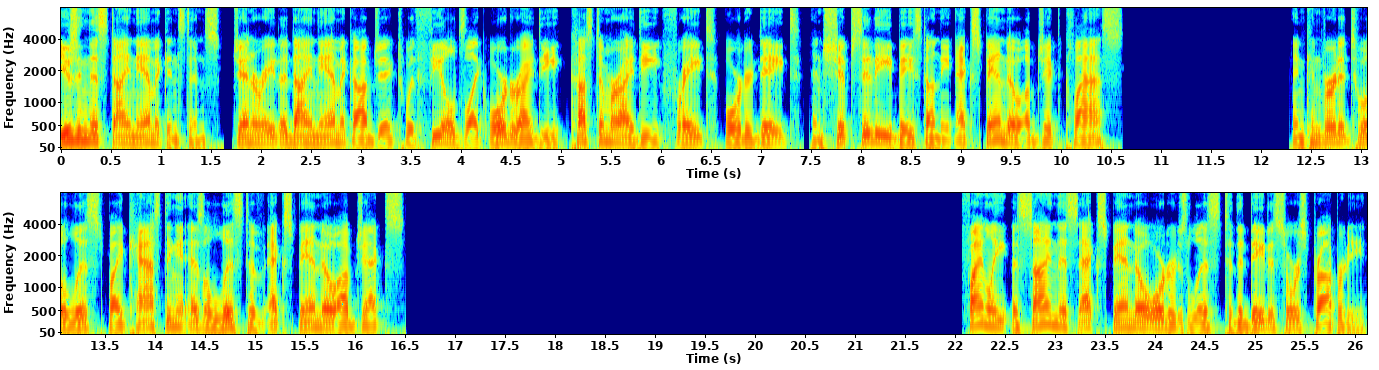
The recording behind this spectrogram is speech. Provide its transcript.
Using this dynamic instance, generate a dynamic object with fields like order ID, customer ID, freight, order date, and ship city based on the Expando object class, and convert it to a list by casting it as a list of Expando objects Finally, assign this Expando orders list to the data source property,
